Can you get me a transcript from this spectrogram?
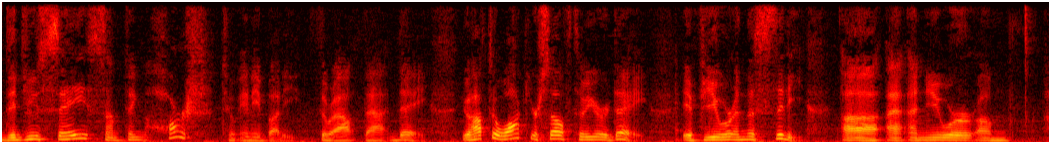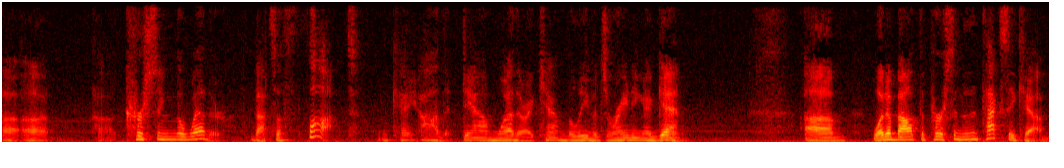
Did you say something harsh to anybody throughout that day? You have to walk yourself through your day. If you were in the city uh, and you were um, uh, uh, uh, cursing the weather, that's a thought. Okay, ah, the damn weather, I can't believe it's raining again. Um, what about the person in the taxi cab?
